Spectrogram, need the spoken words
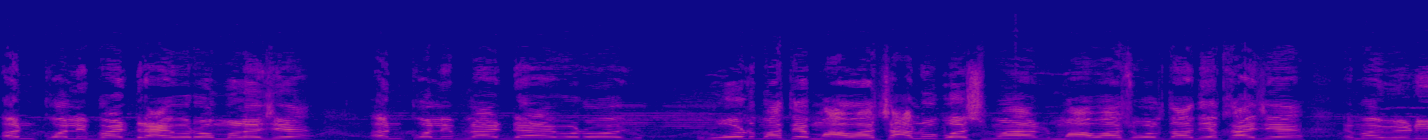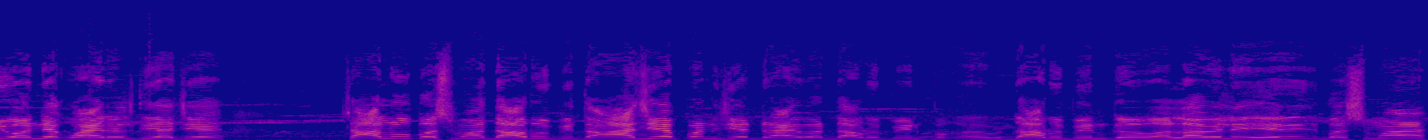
અનક્વોલિફાઈડ ડ્રાઈવરો મળે છે. અનક્વોલિફાઈડ ડ્રાઈવરો રોડ માથે માવા ચાલુ બસમાં માવા છોડતા દેખાય છે. એમાં વીડિયો અનેક વાયરલ થયા છે. ચાલુ બસમાં દારૂ પીતા આજે પણ જે ડ્રાઈવર દારૂ પીને દારૂ પીને હલાવેલી, એની જ બસમાં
